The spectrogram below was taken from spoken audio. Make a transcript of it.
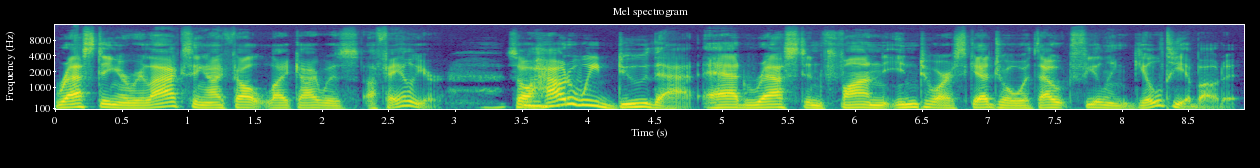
resting or relaxing I felt like I was a failure. So mm-hmm. how do we do that? Add rest and fun into our schedule without feeling guilty about it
